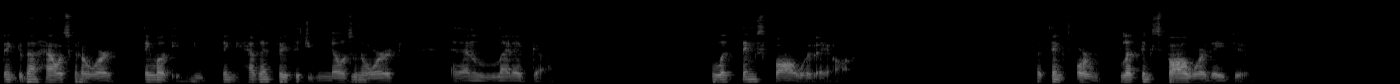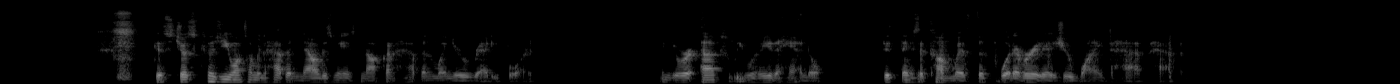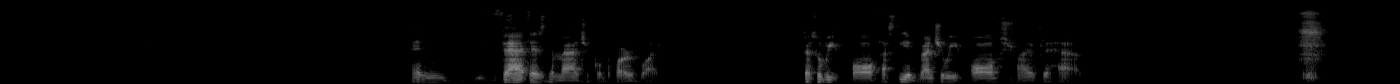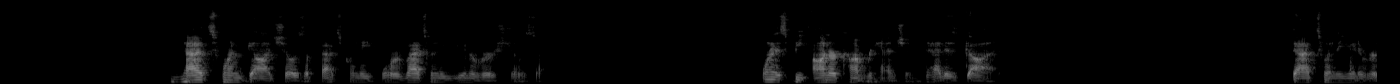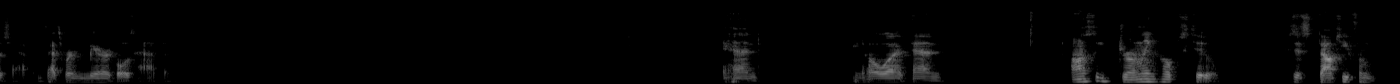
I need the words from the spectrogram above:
think about how it's to work Think about. You think have that faith that you know it's gonna work, and then let it go. Let things fall where they are. Let things or let things fall where they do. Because just because you want something to happen now doesn't mean it's not gonna happen when you're ready for it. When you are absolutely ready to handle the things that come with the, whatever it is you're wanting to have happen. And that is the magical part of life. That's what we all, that's the adventure we all strive to have. That's when God shows up. That's when the, or that's when the universe shows up. When it's beyond our comprehension, that is God. That's when the universe happens. That's where miracles happen. And you know what? And honestly, journaling helps too, because it stops you from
